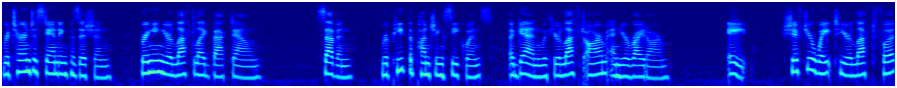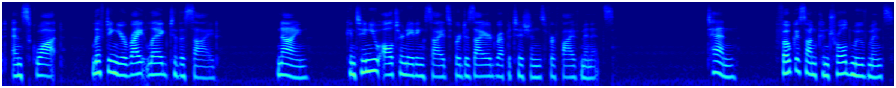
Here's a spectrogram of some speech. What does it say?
Return to standing position, bringing your left leg back down. 7. Repeat the punching sequence, again with your left arm and your right arm. 8. Shift your weight to your left foot and squat, lifting your right leg to the side. 9. Continue alternating sides for desired repetitions for 5 minutes. 10. Focus on controlled movements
